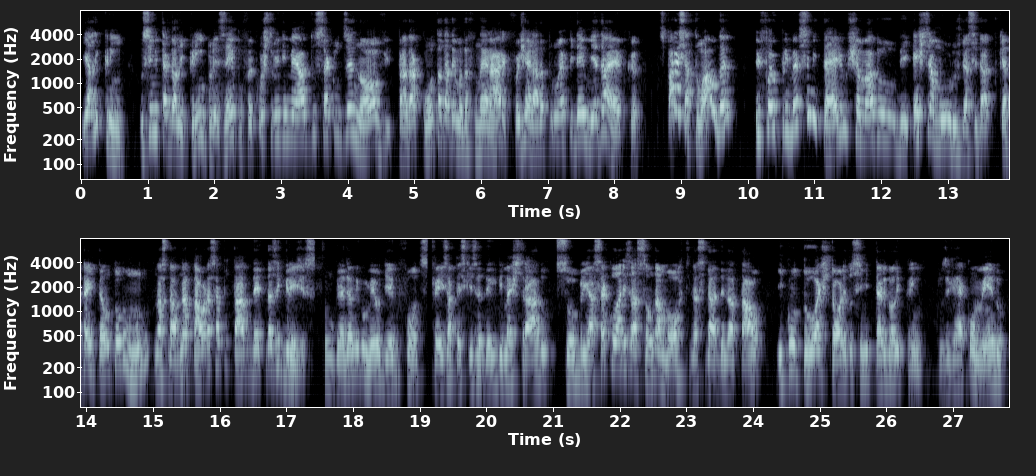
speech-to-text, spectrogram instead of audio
e Alecrim, o cemitério do Alecrim, por exemplo, foi construído em meados do século XIX para dar conta da demanda funerária que foi gerada por uma epidemia da época. Isso parece atual, né? E foi o primeiro cemitério chamado de extramuros da cidade, porque até então todo mundo na cidade natal era sepultado dentro das igrejas. Um grande amigo meu, Diego Fontes, fez a pesquisa dele de mestrado sobre a secularização da morte na cidade de Natal e contou a história do cemitério do Alecrim. Inclusive recomendo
